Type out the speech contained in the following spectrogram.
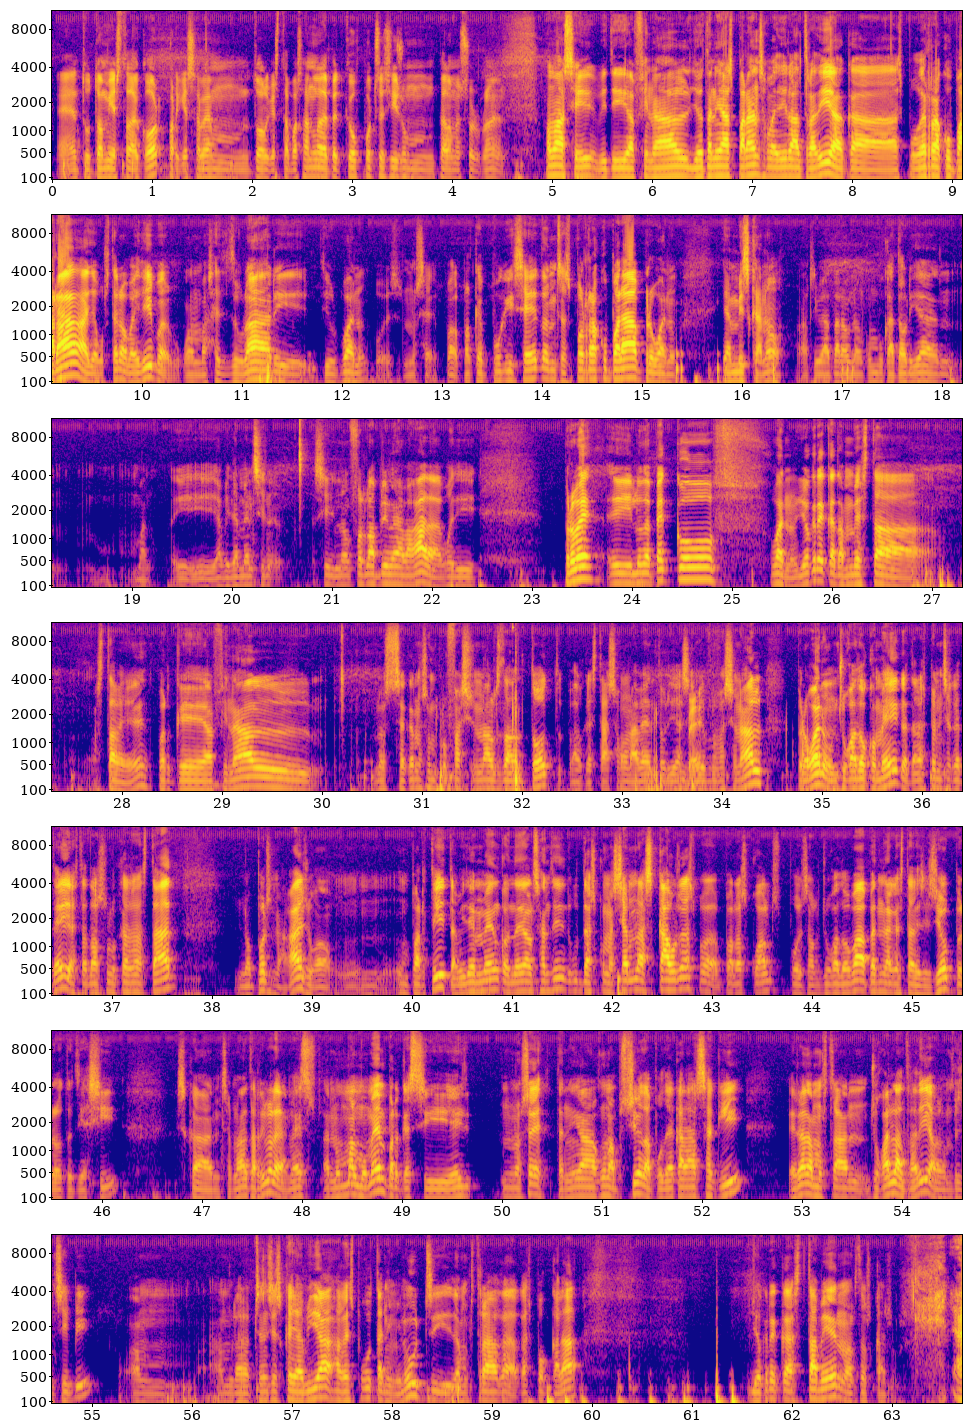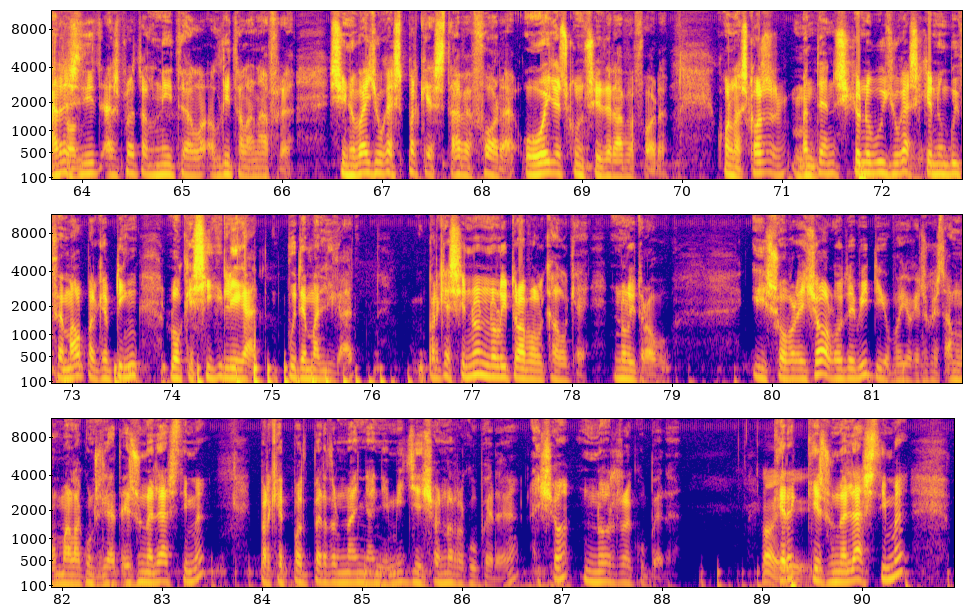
eh, tothom hi està d'acord, perquè sabem tot el que està passant, la de Petkov potser sí és un pèl més sorprenent. Home, sí, Viti, al final jo tenia esperança, ho vaig dir l'altre dia, que es pogués recuperar, a Llagostera ho vaig dir, quan va ser titular i dius, bueno, pues, no sé, pel, pel que pugui ser, doncs es pot recuperar, però bueno, ja hem vist que no, ha arribat ara una convocatòria, en... bueno, i evidentment si, si no fos la primera vegada, vull dir... Però bé, i el de Petkov, bueno, jo crec que també està, està bé, eh? perquè al final no sé que no són professionals del tot, el que està a segona B en teoria seria professional, però bueno, un jugador com ell, que té l'experiència que té i ha estat als clubs que ha estat, no pots negar a jugar un, un partit. Evidentment, com deia el Santi, desconeixem les causes per, per les quals pues, el jugador va prendre aquesta decisió, però tot i així és que em semblava terrible, i a més en un mal moment, perquè si ell, no sé, tenia alguna opció de poder quedar-se aquí, era demostrant, jugant l'altre dia, en principi, amb, amb les absències que hi havia, hagués pogut tenir minuts i demostrar que, que es pot quedar. Jo crec que està bé en els dos casos. Ara has, dit, has posat el, nit, el, el dit a la nafra. Si no va jugar és perquè estava fora, o ell es considerava fora. Quan les coses, m'entens? Si jo no vull jugar és que no em vull fer mal perquè tinc el que sigui lligat, poder mal lligat. Perquè si no, no li trobo el que el no li trobo. I sobre això, lo de Viti, home, jo penso que està molt mal aconsellat. És una llàstima perquè et pot perdre un any, any i mig i això no es recupera. Eh? Això no es recupera. No, Crec que és una llàstima,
